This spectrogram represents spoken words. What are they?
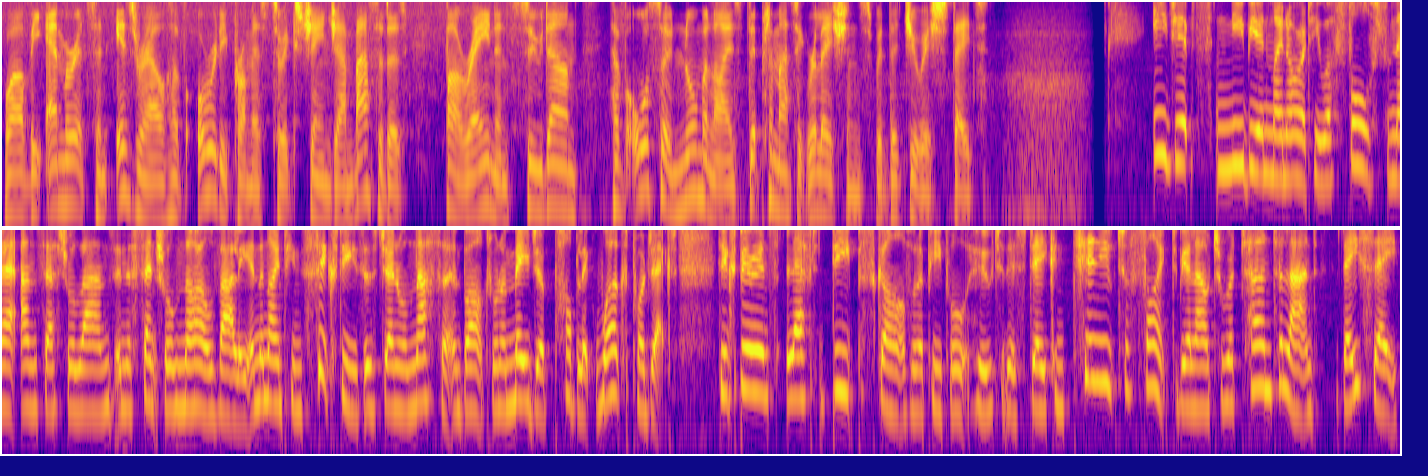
While the Emirates and Israel have already promised to exchange ambassadors, Bahrain and Sudan have also normalized diplomatic relations with the Jewish state. Egypt's Nubian minority were forced from their ancestral lands in the central Nile Valley in the 1960s as General Nasser embarked on a major public works project. The experience left deep scars on a people who, to this day, continue to fight to be allowed to return to land they say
